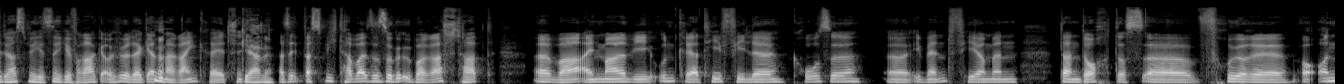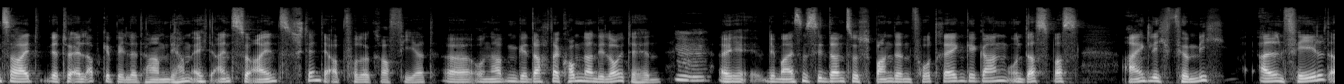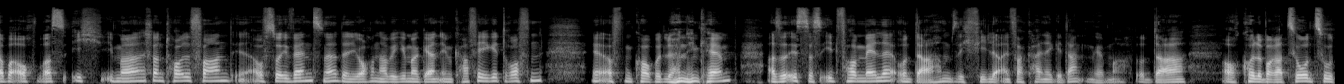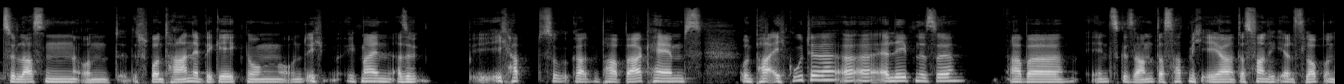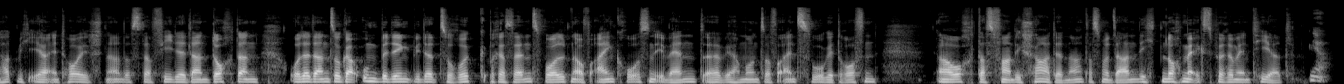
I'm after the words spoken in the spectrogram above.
Du hast mich jetzt nicht gefragt, aber ich würde da gerne mal reingrätschen. Gerne. Also was mich teilweise sogar überrascht hat, äh, war einmal, wie unkreativ viele große äh, Eventfirmen dann doch das äh, frühere On-Site virtuell abgebildet haben. Die haben echt eins zu eins Stände abfotografiert äh, und haben gedacht, da kommen dann die Leute hin. Hm. Äh, die meisten sind dann zu spannenden Vorträgen gegangen und das, was eigentlich für mich allen fehlt, aber auch was ich immer schon toll fand äh, auf so Events, ne? Den Jochen habe ich immer gern im Café getroffen, äh, auf dem Corporate Learning Camp. Also ist das Informelle und da haben sich viele einfach keine Gedanken gemacht. Und da auch Kollaboration zuzulassen und spontane Begegnungen. Und ich, ich meine, also ich habe so gerade ein paar Berghams und paar echt gute äh, Erlebnisse. Aber insgesamt, das hat mich eher, das fand ich eher ein Flop und hat mich eher enttäuscht, ne? dass da viele dann doch dann oder dann sogar unbedingt wieder zurück Präsenz wollten auf einen großen Event. Äh, wir haben uns auf 1-2 getroffen. Auch das fand ich schade, ne? dass man da nicht noch mehr experimentiert. Ja.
